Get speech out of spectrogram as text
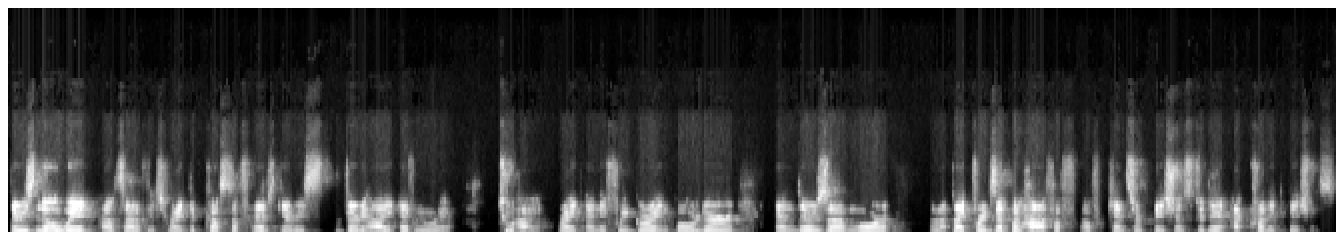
there is no way outside of this, right? The cost of healthcare is very high everywhere too high, right? And if we're growing older and there's a more, like for example, half of, of cancer patients today are chronic patients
